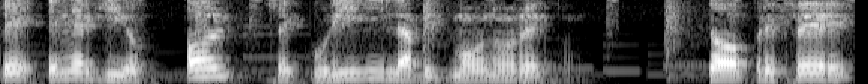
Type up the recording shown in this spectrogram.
de energio ol securigi la bitmono reton. Do prefere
